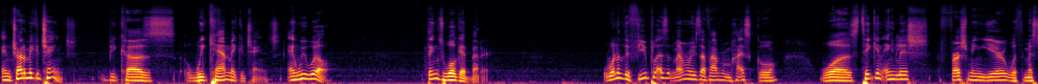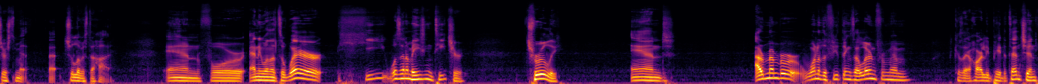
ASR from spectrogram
and try to make a change because we can make a change and we will. Things will get better. One of the few pleasant memories I've had from high school was taking English freshman year with Mr. Smith at Chula Vista High. And for anyone that's aware, he was an amazing teacher, truly. And I remember one of the few things I learned from him, because I hardly paid attention,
